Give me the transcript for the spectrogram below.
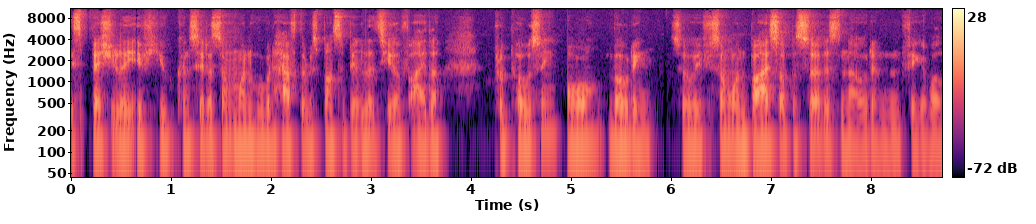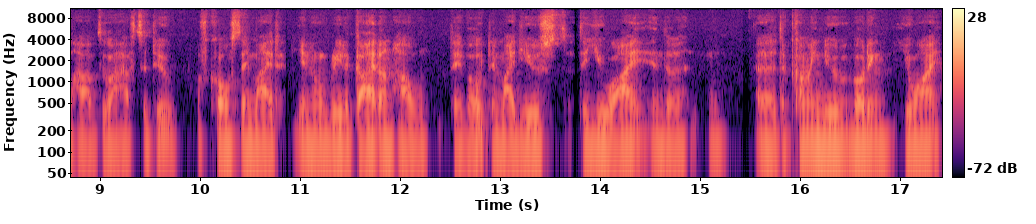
especially if you consider someone who would have the responsibility of either proposing or voting. So if someone buys up a service node and figure, well, how do I have to do? Of course, they might, you know, read a guide on how they vote. They might use the UI in the uh, the coming new voting UI,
